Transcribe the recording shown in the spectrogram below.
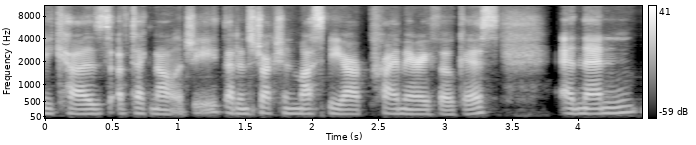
because of technology, that instruction must be our primary focus. And then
